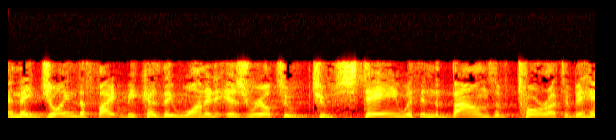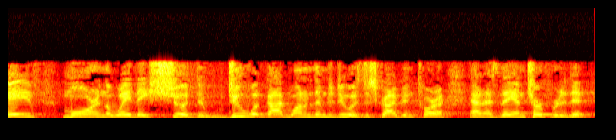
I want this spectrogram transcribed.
And they joined the fight because they wanted Israel to, to stay within the bounds of Torah, to behave more in the way they should, to do what God wanted them to do as described in Torah and as they interpreted it.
